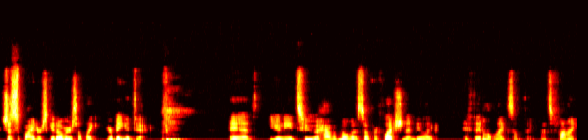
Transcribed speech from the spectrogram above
it's just spiders. Get over yourself. Like you're being a dick. and you need to have a moment of self reflection and be like, if they don't like something, that's fine.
